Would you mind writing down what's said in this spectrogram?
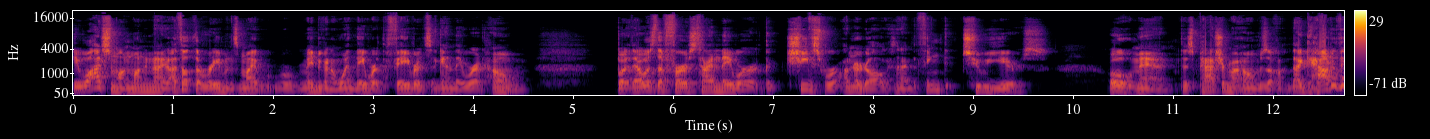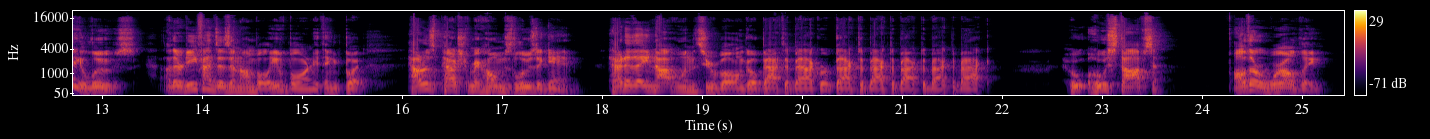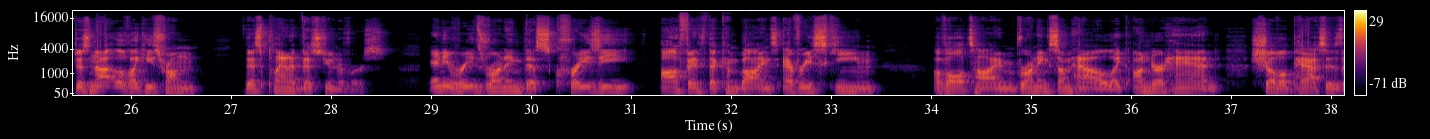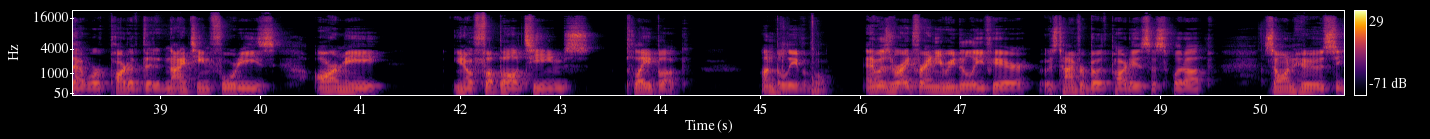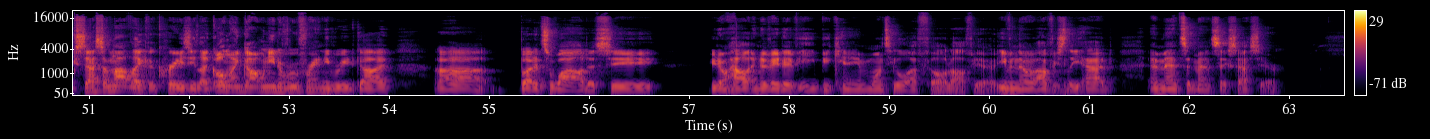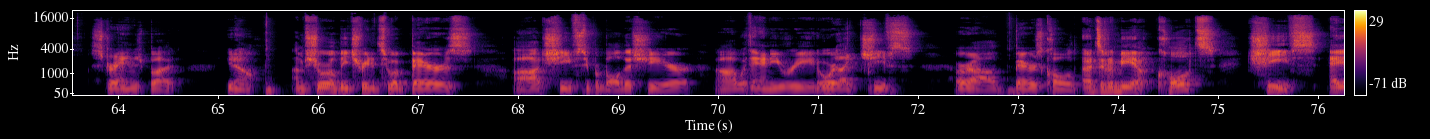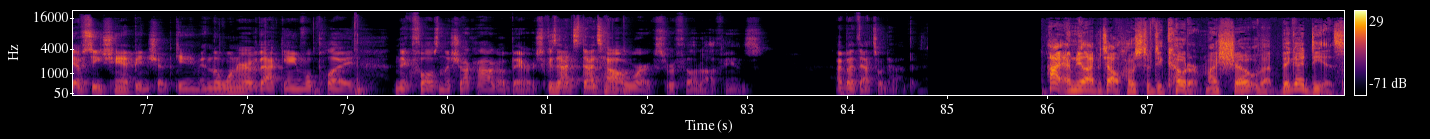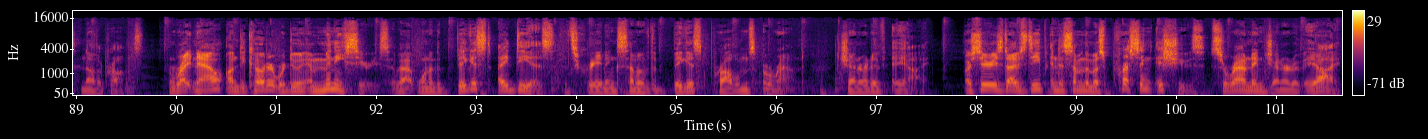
if you watch them on Monday night, I thought the Ravens might were maybe going to win. They were the favorites again. They were at home, but that was the first time they were the Chiefs were underdogs, and I think two years. Oh man, this Patrick Mahomes look like how did they lose? Their defense isn't unbelievable or anything, but how does Patrick Mahomes lose a game? How do they not win the Super Bowl and go back to back or back to back to back to back to back? Who who stops him? Otherworldly does not look like he's from this planet, this universe. Andy Reid's running this crazy offense that combines every scheme of all time, running somehow like underhand shovel passes that were part of the 1940s Army, you know, football team's playbook. Unbelievable. And it was right for Andy Reid to leave here. It was time for both parties to split up. Someone whose success, I'm not like a crazy, like, oh my God, we need a root for Andy Reid guy. Uh, but it's wild to see, you know, how innovative he became once he left Philadelphia, even though obviously he had immense, immense success here. Strange, but you know, I'm sure he'll be treated to a Bears uh, Chiefs Super Bowl this year uh, with Andy Reid, or like Chiefs or uh, Bears Cold. It's going to be a Colts Chiefs AFC Championship game, and the winner of that game will play Nick Foles and the Chicago Bears because that's that's how it works for Philadelphians. I bet that's what happened. Hi, I'm Nilay Patel, host of Decoder, my show about big ideas and other problems. Right now on Decoder, we're doing a mini series about one of the biggest ideas that's creating some of the biggest problems around generative AI. Our series dives deep into some of the most pressing issues surrounding generative AI,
